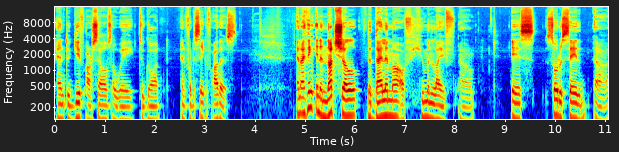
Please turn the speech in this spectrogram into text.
and to give ourselves away to God and for the sake of others. And I think, in a nutshell, the dilemma of human life uh, is, so to say, uh,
